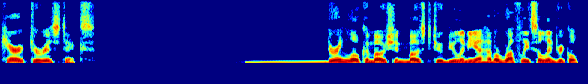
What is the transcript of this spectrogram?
Characteristics During locomotion most tubulinea have a roughly cylindrical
